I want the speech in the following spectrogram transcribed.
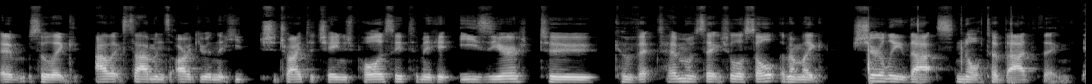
Um. So like Alex Salmond's arguing that he should try to change policy to make it easier to convict him of sexual assault, and I'm like, surely that's not a bad thing.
